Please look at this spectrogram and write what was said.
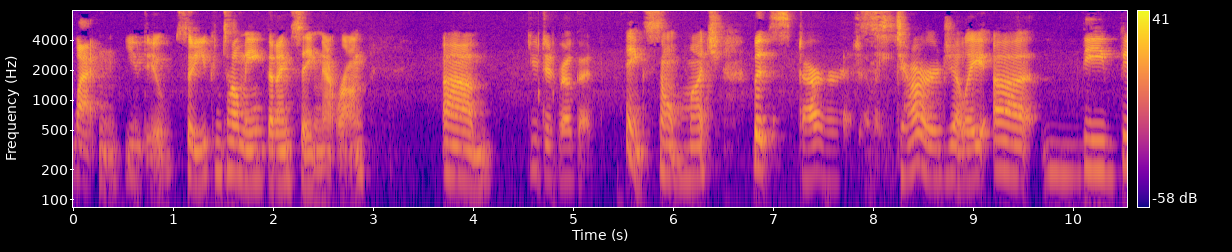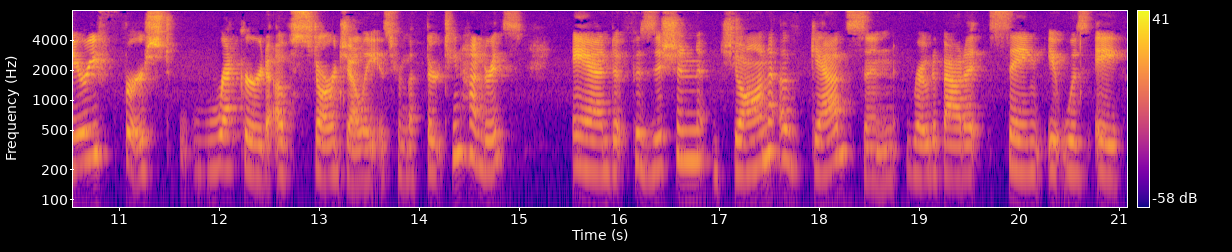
Latin. You do, so you can tell me that I'm saying that wrong. Um, You did real good. Thanks so much. But Star jelly. Star jelly. Uh, the very first record of star jelly is from the 1300s, and physician John of Gadsden wrote about it, saying it was a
